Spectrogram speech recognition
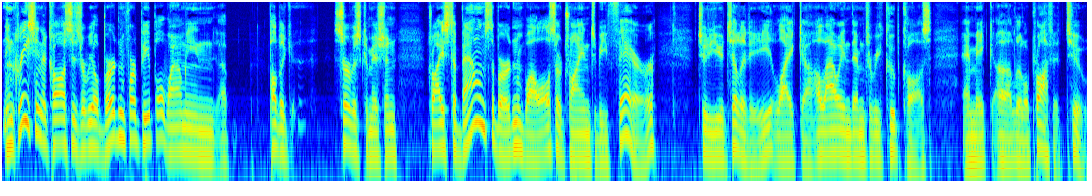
Increasing the cost is a real burden for people. Wyoming uh, Public Service Commission tries to balance the burden while also trying to be fair to the utility, like uh, allowing them to recoup costs and make a little profit too.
